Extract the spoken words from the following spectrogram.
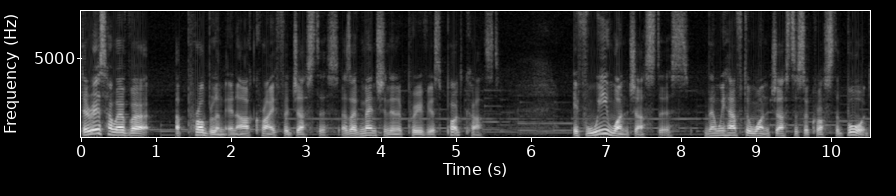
There is, however, a problem in our cry for justice, as I've mentioned in a previous podcast. If we want justice, then we have to want justice across the board,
